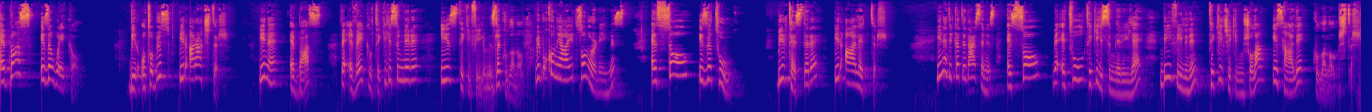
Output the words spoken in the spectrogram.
A bus is a vehicle. Bir otobüs bir araçtır. Yine a bus ve a vehicle tekil isimleri is tekil fiilimizle kullanıldı. Ve bu konuya ait son örneğimiz A saw is a tool. Bir testere bir alettir. Yine dikkat ederseniz a saw ve a tool tekil isimleriyle be fiilinin tekil çekilmiş olan is hali kullanılmıştır.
